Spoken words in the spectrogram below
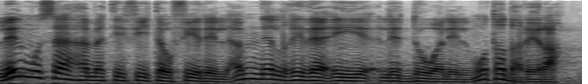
للمساهمة في توفير الأمن الغذائي للدول المتضررة.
